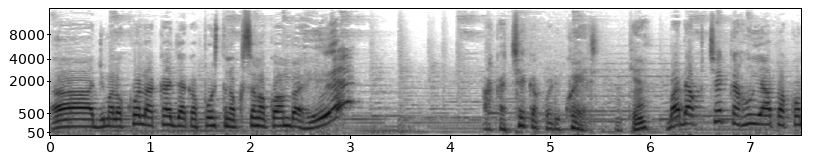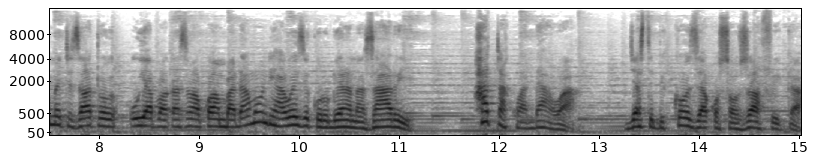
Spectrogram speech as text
uh, Juma Lokola akaja akaposti na kusema kwamba "He?" akacheka kweli kweli. Okay. Baada ya kucheka, huyu hapa comment za watu, huyu hapa akasema kwamba Diamond hawezi kurudiana na Zari hata kwa dawa, just because yako South Africa.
